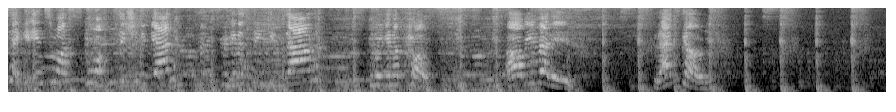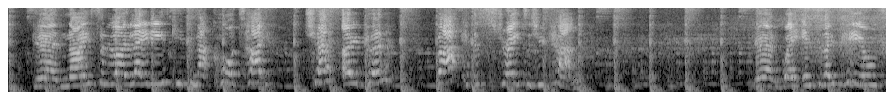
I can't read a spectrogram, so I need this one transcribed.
take it into our squat position again. We're going to sink it down. We're going to pulse. Are we ready? Let's go. Good. Nice and low, ladies. Keeping that core tight. Chest open. Back as straight as you can. Good. Weight into those heels.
